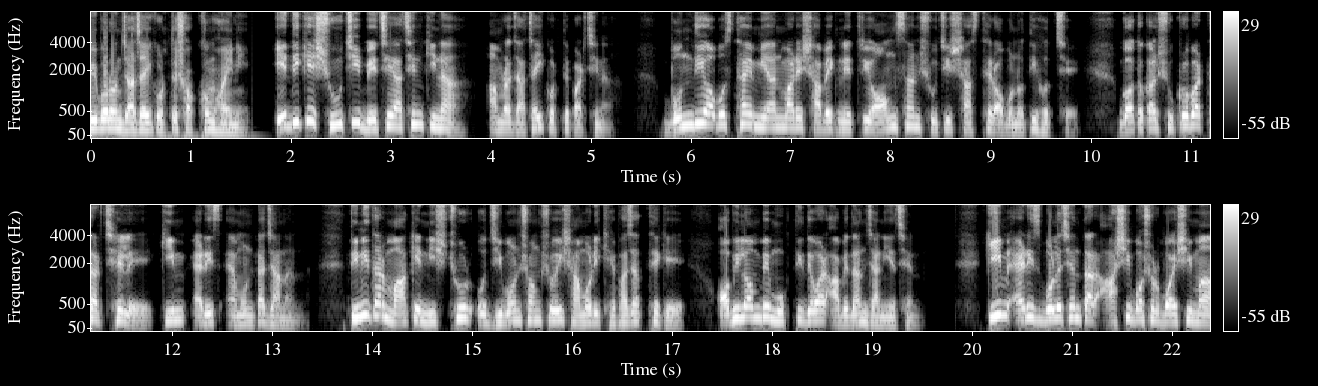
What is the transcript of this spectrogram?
বিবরণ যাচাই করতে সক্ষম হয়নি। এদিকে সুচি বেঁচে আছেন কিনা? আমরা যাচাই করতে পারছি না। বন্দি অবস্থায় মিয়ানমারের সাবেক নেত্রী অং সান সুচির স্বাস্থ্যের অবনতি হচ্ছে। গতকাল শুক্রবার তার ছেলে কিম অ্যারিস এমনটা জানান। তিনি তার মাকে নিষ্ঠুর ও জীবন সংশয়ী সামরিক হেফাজত থেকে অবিলম্বে মুক্তি দেওয়ার আবেদন জানিয়েছেন। কিম অ্যারিস বলেছেন তার আশি বছর বয়সী মা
